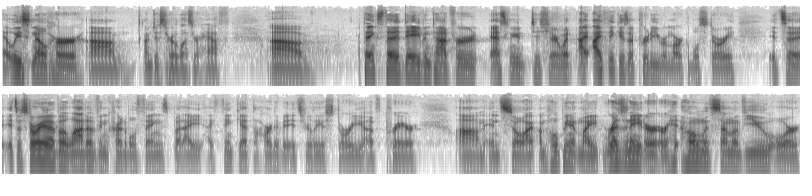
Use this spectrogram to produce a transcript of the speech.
at least know her, um, I'm just her lesser half. Um, thanks to Dave and Todd for asking me to share what I, I, think is a pretty remarkable story. It's a, it's a story of a lot of incredible things, but I, I think at the heart of it, it's really a story of prayer. Um, and so I, am hoping it might resonate or, or, hit home with some of you, or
